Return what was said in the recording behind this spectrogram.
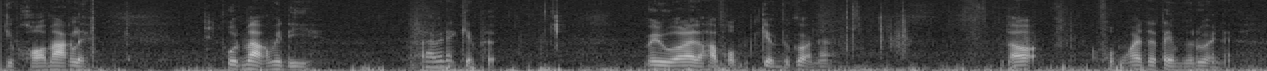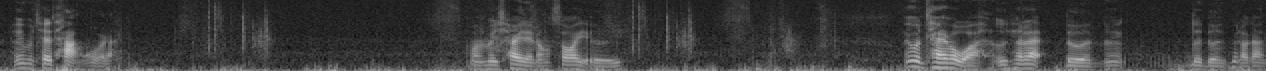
เก็บคอมากเลย พูดมากก็ไม่ดีอะไรไม่ได้เก็บเถอะไม่รู้อะไรหรอกครับผมเก็บไปก่อนนะ แล้วผมก็จะเต็มแล้วด้วยเนี่ยเฮ้ยมันใช่ทางวะนะมันไม่ใช่เลยน้องสร้อยเอ้ยเฮ้ยมันใช่ปะวะเออใช่แหละเดินเดินเดินไปแล้วกัน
